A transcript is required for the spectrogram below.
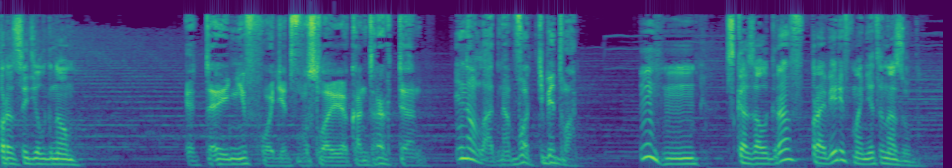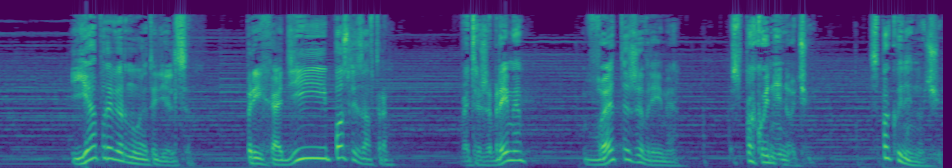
Процедил гном. это не входит в условия контракта. Ну ладно, вот тебе два. «Угу», — сказал граф, проверив монеты на зуб. «Я проверну это дельце. Приходи послезавтра». В это же время В это же время. спокойной ночи. Спокойной ночи.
